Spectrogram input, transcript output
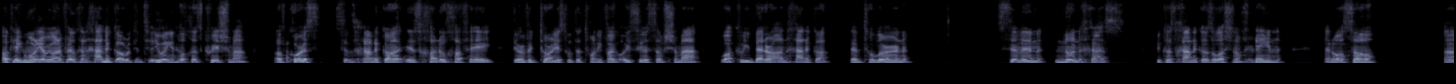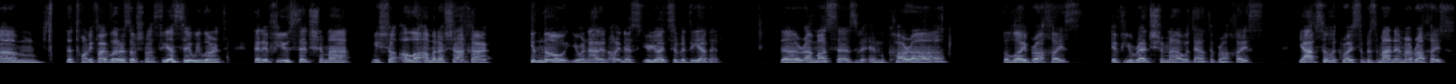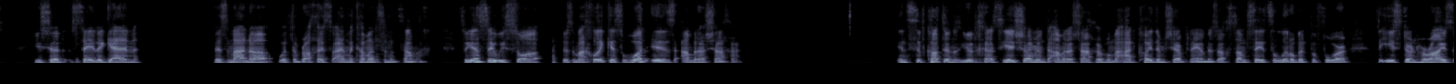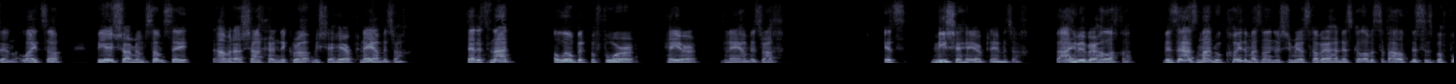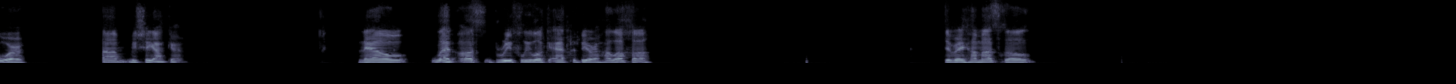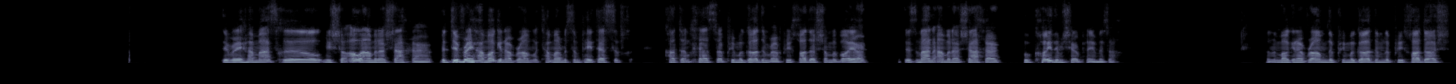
Okay, good morning, everyone. For Chanukah, we're continuing in Hilchas Krishma. Of course, since Chanukah is Chanukah Chafei, they were victorious with the 25 Oisios of Shema. What could be better on Chanukah than to learn Siman Nun Ches, because Chanukah is a lesson of Chain, and also um, the 25 letters of Shema. So yesterday we learned that if you said Shema, Misha Allah Amar Shachar, even though you are not an Oinus, you're Yotze V'Diavad the Rama says, "V'imkara b'loy brachos." If you read Shema without the brachos, yachser l'kroisa b'zmana im You should say it again, b'zmana with the brachos. I'm the kaman samach. So yesterday we saw there's a machlekes. What is Amr Hashachar? In Sivkat and Yudches, Yeshayim the Hashachar who ma'ad koidem sher pnei Some say it's a little bit before the eastern horizon lights up. Some say the Amar Shachar Nikra Mishaher Pnei Mizrach. That it's not a little bit before Heir Pnei Mizrach. It's Mishaher Pnei Mizrach. V'ayim Beber Halacha. This is before um, Mishayaker. Now, let us briefly look at the Bir Halacha. Divrei Hamaschel. Divrei Hamaschel Misha'ala Amar Shachar. B'divrei Hamagin Avram l'kaman misim peitesif katan ches v'Pri Megadim v'pri chadash hamavayar. Dizman Amar Shachar who koidim sher pnei mizrach. And the Magen Avram, the Pri Megadim, the Pri Chadash,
